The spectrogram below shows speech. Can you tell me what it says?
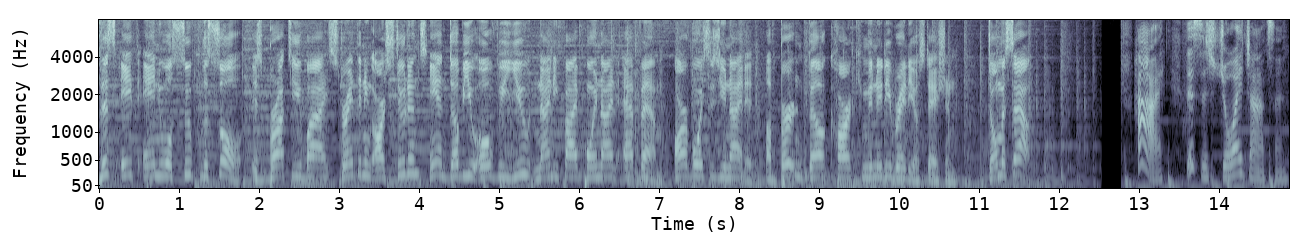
This eighth annual Soup the Soul is brought to you by Strengthening Our Students and WOVU 95.9 FM. Our Voices United, a Burton Bell Carr community radio station. Don't miss out. Hi, this is Joy Johnson,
